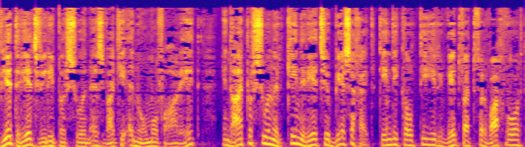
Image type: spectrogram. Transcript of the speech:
weet reeds wie die persoon is, wat jy in hom of haar het en daai persoon ken reeds jou besigheid, ken die kultuur, weet wat verwag word.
